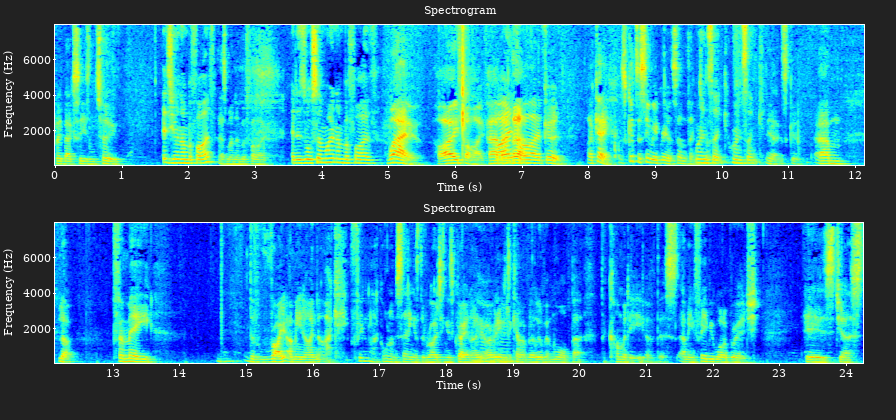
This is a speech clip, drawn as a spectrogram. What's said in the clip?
Fleabag season two, Is your number five? as my number five. It is also my number five. Wow, high five! How High about that? five. Good. Okay, it's good to see we agree on something. We're in right? sync. We're in sync. Yeah, it's good. Um, look, for me, the right. I mean, I, I keep feeling like all I'm saying is the writing is great, and I, I really need to Mhm. come up with a little bit more. But the comedy of this, I mean, Phoebe Waller-Bridge is just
